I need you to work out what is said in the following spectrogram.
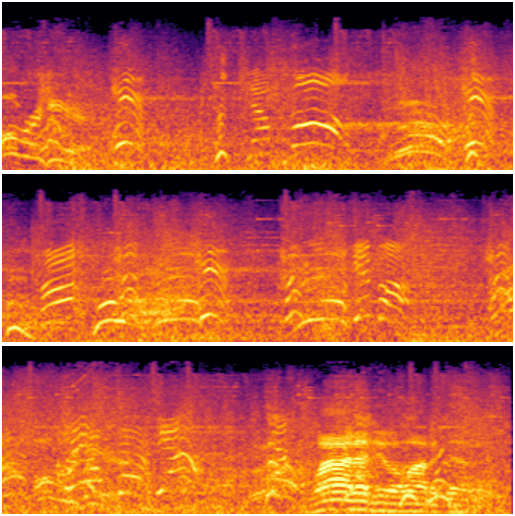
Over here! Here! Now fall! Here! Huh? Here! Wow, that did a lot of damage.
